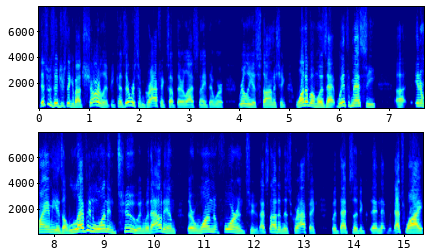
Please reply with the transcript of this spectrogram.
this was interesting about Charlotte because there were some graphics up there last night that were really astonishing. One of them was that with Messi, uh, Inter Miami is 11 1 and 2, and without him, they're 1 4 and 2. That's not in this graphic, but that's a, and that's why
